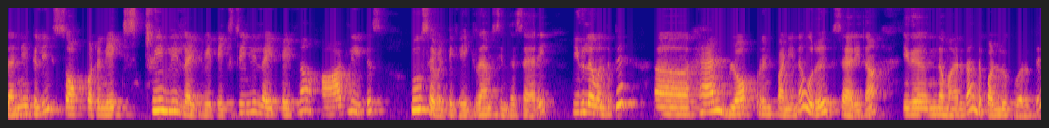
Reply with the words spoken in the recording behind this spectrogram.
Dhaniakhali soft cotton extremely light weight extremely light வெயிட்னா hardly it is two seventy five grams இந்த சாரீ இதில் வந்துட்டு ஹேண்ட் பிளாக் பிரிண்ட் பண்ணின ஒரு சாரீ தான். இது இந்த மாதிரி தான் இந்த பல்லுக்கு வருது.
